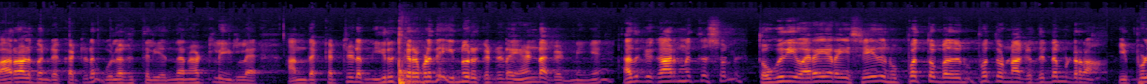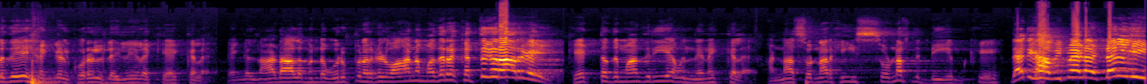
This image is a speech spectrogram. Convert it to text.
பாராளுமன்ற கட்டிடம் உலகத்தில் எந்த நாட்டிலும் இல்லை. அந்த கட்டிடம் இருக்கிற பொழுதே இன்னொரு கட்டிடம் ஏண்டா கட்டினீங்க? அதுக்கு காரணத்தை சொல்லு. தொகுதி வரையறை செய்து முப்பத்தொன்பது முப்பத்தொன்னாக்கு திட்டமிடுறான். இப்பொழுதே எங்கள் குரல் டெல்லியில கேட்கல. எங்கள் நாடாளுமன்ற உறுப்பினர்கள் வான மதுர கத்துகிறார்கள். கேட்டது மாதிரியே அவன் நினைக்கல. அண்ணா சொன்னார் he is one of the DMK that you டெல்லி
